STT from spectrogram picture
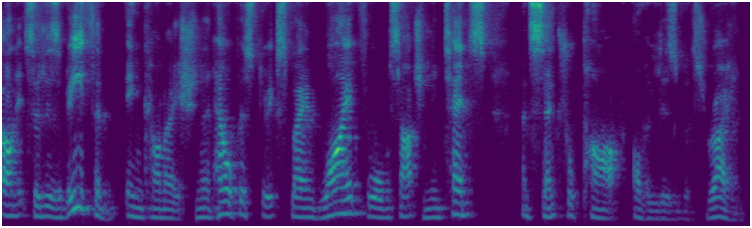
on its Elizabethan incarnation, and help us to explain why it formed such an intense and central part of Elizabeth's reign.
